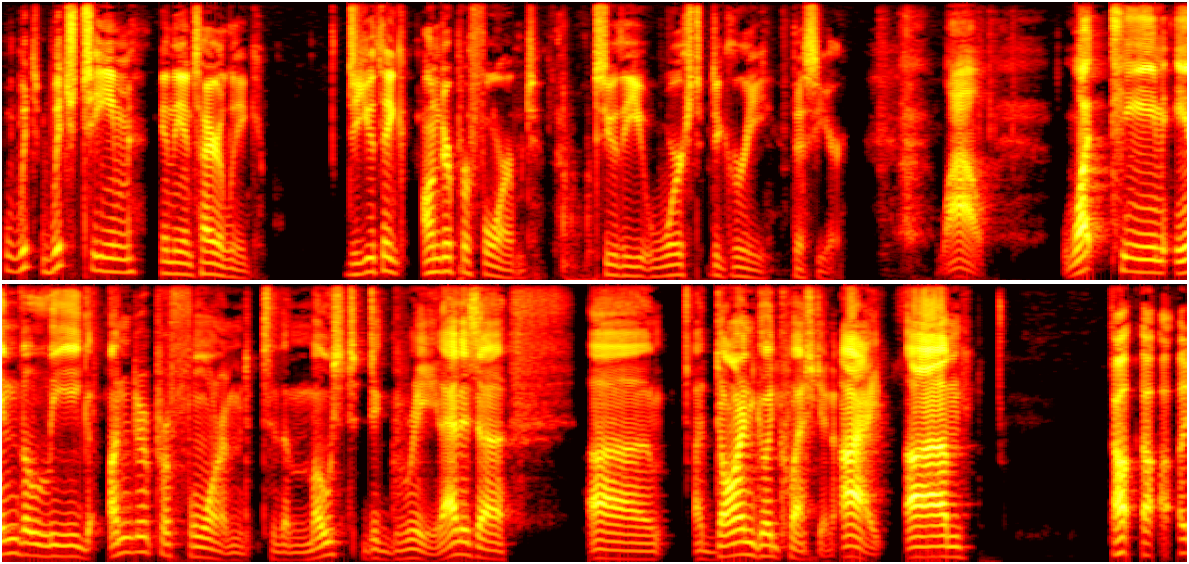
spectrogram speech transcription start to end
which which team in the entire league do you think underperformed to the worst degree this year? Wow. What team in the league underperformed to the most degree? That is a uh, a darn good question. All right. Um, I'll, uh, uh,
